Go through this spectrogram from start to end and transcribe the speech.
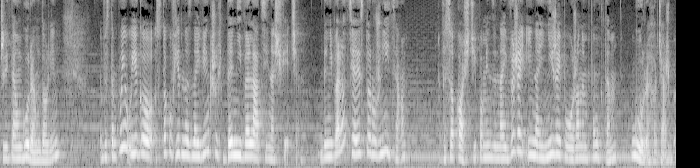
czyli tę górę dolin, występuje u jego stoków jedna z największych deniwelacji na świecie. Deniwelacja jest to różnica wysokości pomiędzy najwyżej i najniżej położonym punktem góry chociażby.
